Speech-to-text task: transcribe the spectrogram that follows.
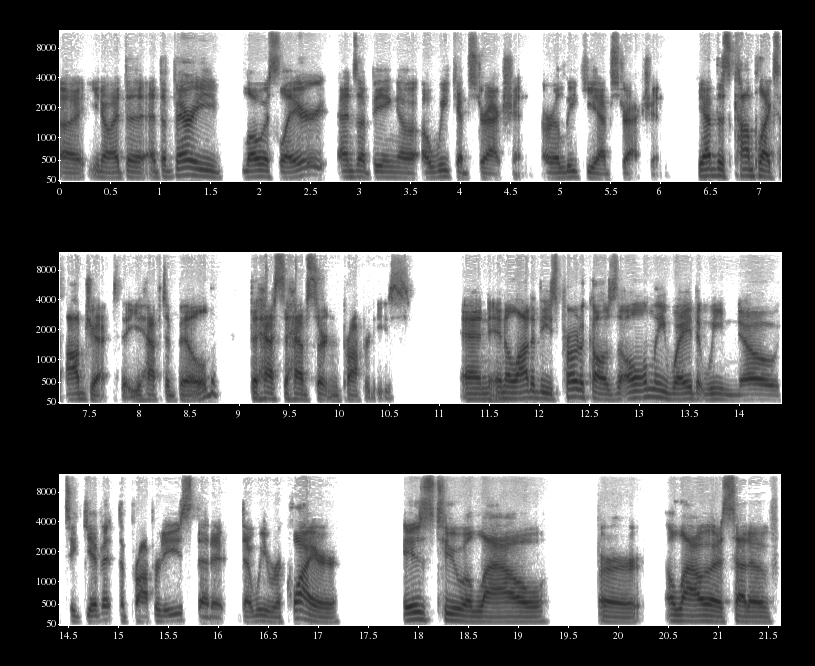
a you know at the at the very lowest layer ends up being a, a weak abstraction or a leaky abstraction. You have this complex object that you have to build that has to have certain properties. And in a lot of these protocols, the only way that we know to give it the properties that it that we require is to allow or allow a set of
